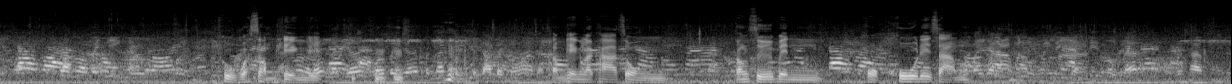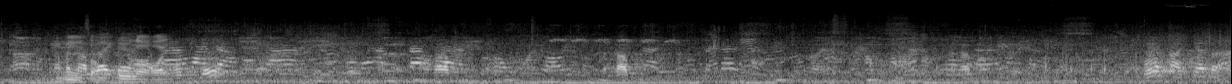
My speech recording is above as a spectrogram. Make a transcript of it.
สิบเก้าบาทสองคู่ร้อยำถูกกว่าสำเพ็งดิเยอะเยอะมันก็ติดจะเป็นร้อยสำเพ็งราคาส่งต้องซื้อเป็นหกคู่ด้วยซ้พยายามมันดีอย่างที่สุดแล้วนะครับำอืมสองคู่ร้อยเยอะครับ ครับครับ เพราะการแก้ปัญหา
